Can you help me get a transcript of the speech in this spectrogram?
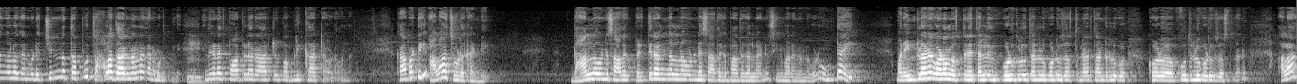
రంగంలో కనబడే చిన్న తప్పు చాలా దారుణంగా కనబడుతుంది. ఎందుకంటే పాపులర్ ఆర్ట్ పబ్లిక్ ఆర్ట్ అవడం వల్ల. కాబట్టి అలా చూడకండి. దానిలో ఉండే సాధక ప్రతి రంగంలో ఉండే సాధక బాధకాలు లాంటివి సినిమా రంగంలో కూడా ఉంటాయి. మన ఇంట్లోనే గొడవలు వస్తున్నాయి. తల్లి కొడుకులు తల్లులు కొడుకు వస్తున్నారు తండ్రులు కూతుళ్ళు కొడుకు వస్తున్నారు అలాగ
